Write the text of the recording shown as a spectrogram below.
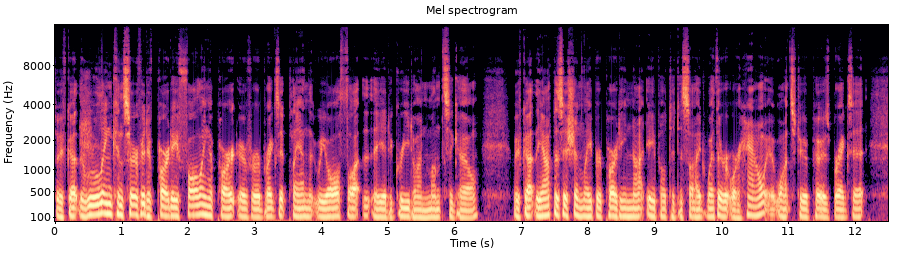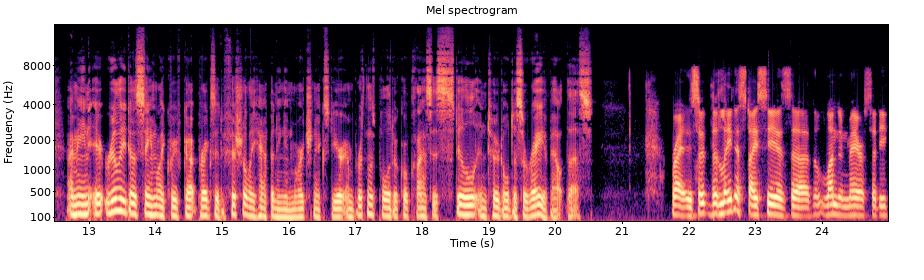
So we've got the ruling Conservative Party falling apart over a Brexit plan that we all thought that they had agreed on months ago. We've got the opposition Labour Party not able to decide whether or how it wants to oppose Brexit. I mean, it really does seem like we've got Brexit officially happening in March next year, and Britain's political class is still in total disarray about this. Right. So the latest I see is uh, the London Mayor Sadiq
